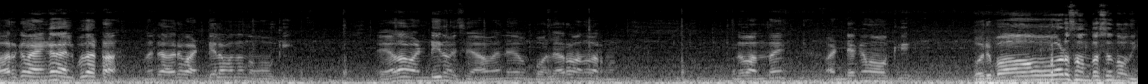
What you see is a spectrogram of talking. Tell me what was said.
അവർക്ക് ഭയങ്കര അത്ഭുതട്ടാ. എന്നിട്ട് അവർ വണ്ടിയെല്ലാം വന്ന് നോക്കി. ഏതാ വണ്ടി എന്ന് വെച്ചാൽ അവന് ബൊലേറോ വന്ന് പറഞ്ഞു. ഇത് വന്ന് വണ്ടിയൊക്കെ നോക്കി ഒരുപാട് സന്തോഷം തോന്നി.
